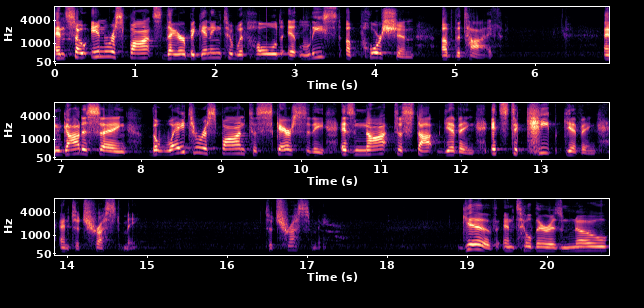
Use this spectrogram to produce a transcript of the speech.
And so, in response, they are beginning to withhold at least a portion of the tithe. And God is saying the way to respond to scarcity is not to stop giving, it's to keep giving and to trust me. To trust me. Give until there is no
